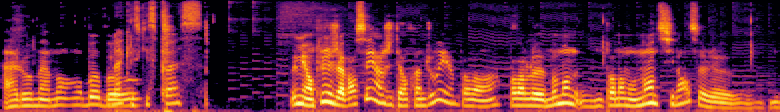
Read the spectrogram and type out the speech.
Allô maman, bobo. Là, qu'est-ce qui se passe? Oui mais en plus j'avançais, hein, j'étais en train de jouer hein, pendant, hein. pendant le moment, pendant mon moment de silence, je... vous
